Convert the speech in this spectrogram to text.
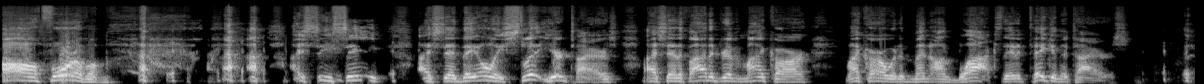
All four of them. I see. See, I said, They only slit your tires. I said, If I'd have driven my car, my car would have been on blocks. They'd have taken the tires.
